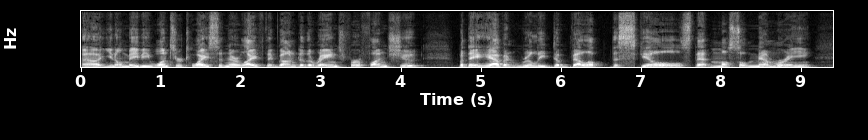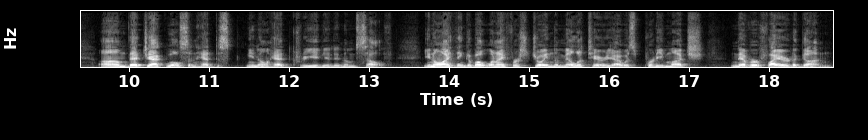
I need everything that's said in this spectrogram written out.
Uh, you know, maybe once or twice in their life they've gone to the range for a fun shoot but they haven't really developed the skills, that muscle memory um, that Jack Wilson had, you know, had created in himself. You know, I think about when I first joined the military, I was pretty much never fired a gun.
